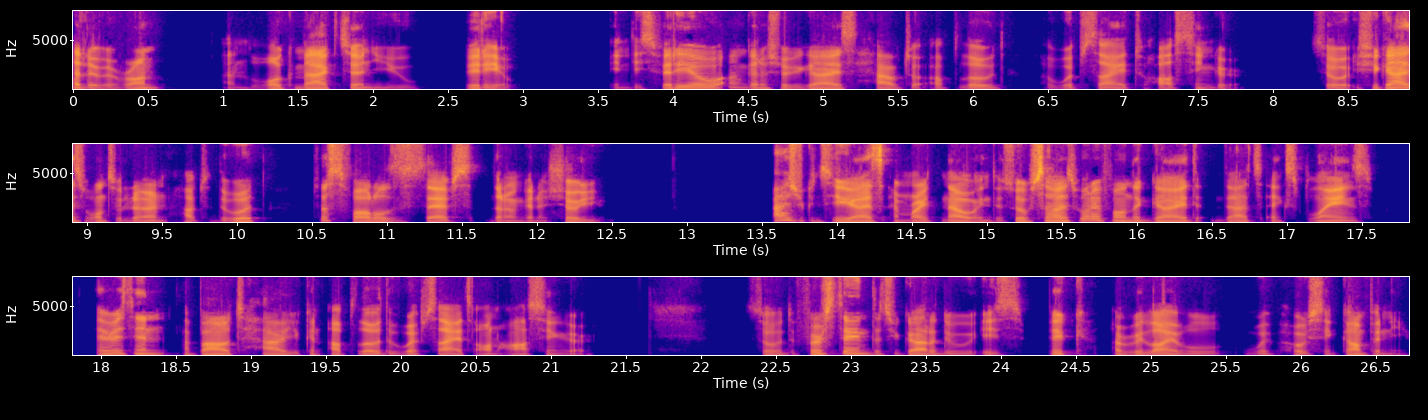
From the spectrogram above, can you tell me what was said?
Hello everyone and welcome back to a new video. In this video, I'm going to show you guys how to upload a website to Hostinger. So if you guys want to learn how to do it, just follow the steps that I'm going to show you. As you can see guys, I'm right now in this website where I found a guide that explains everything about how you can upload the website on Hostinger. So the first thing that you got to do is pick a reliable web hosting company.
